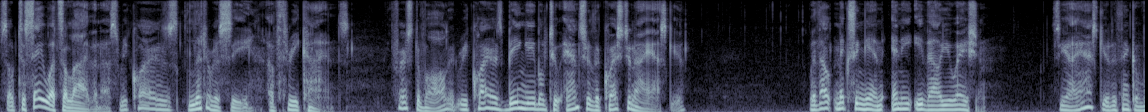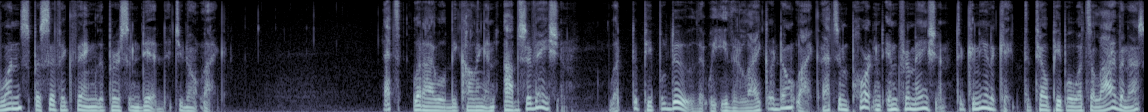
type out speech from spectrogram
So, to say what's alive in us requires literacy of three kinds. First of all, it requires being able to answer the question I ask you without mixing in any evaluation. See, I ask you to think of one specific thing the person did that you don't like. That's what I will be calling an observation. What do people do that we either like or don't like? That's important information to communicate, to tell people what's alive in us.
